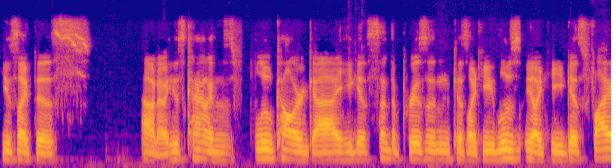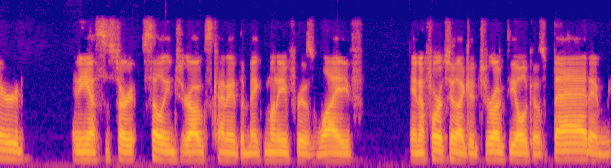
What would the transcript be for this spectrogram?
he's like this. I don't know. He's kind of like this blue collar guy. He gets sent to prison because like he loses, like he gets fired, and he has to start selling drugs kind of to make money for his wife. And unfortunately, like a drug deal goes bad, and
